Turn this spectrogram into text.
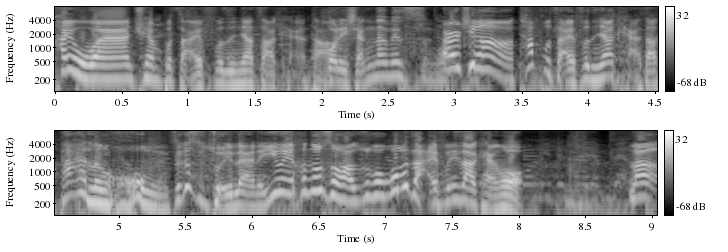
她又完全不在乎人家咋看她活。得相当的自我。而且啊，她不在乎人家看她，她还能红，这个是最难的。因为很多时候哈，如果我不在乎你咋看我，那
